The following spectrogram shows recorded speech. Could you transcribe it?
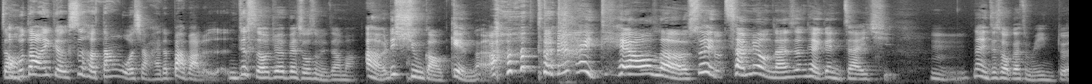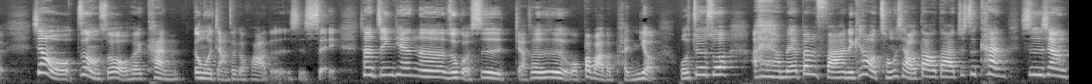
找不到一个适合当我小孩的爸爸的人。哦，你这时候就会被说什么，你知道吗？啊，你胸搞 gay 啊，对，太挑了，所以才没有男生可以跟你在一起。嗯，那你这时候该怎么应对？像我这种时候，我会看跟我讲这个话的人是谁。像今天呢，如果是假设是我爸爸的朋友，我就会说，哎呀，没办法，你看我从小到大就是看，是像。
